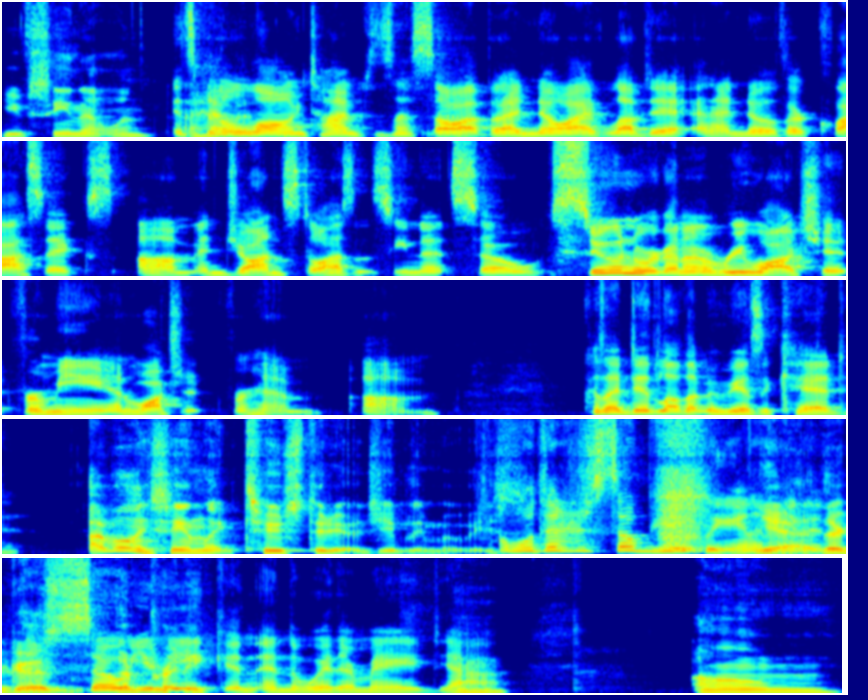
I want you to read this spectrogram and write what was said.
You've seen that one? It's I been a haven't. long time since I saw it, but I know I loved it and I know they're classics. Um, and John still hasn't seen it, so soon we're gonna rewatch it for me and watch it for him. Um, because I did love that movie as a kid. I've only seen like two Studio Ghibli movies. Well, they're just so beautifully animated. yeah, they're good. so They're unique in, in the way they're made. Yeah, Um,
